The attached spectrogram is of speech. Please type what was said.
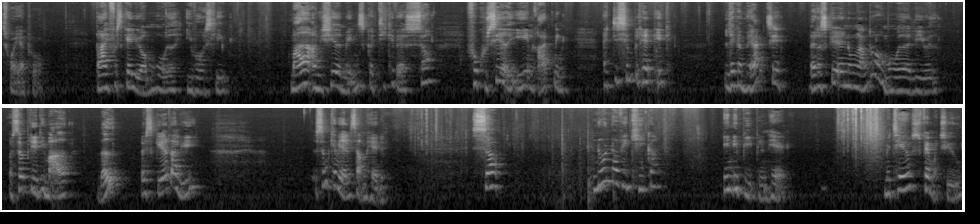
tror jeg på. Bare i forskellige områder i vores liv. Meget engagerede mennesker, de kan være så fokuseret i en retning, at de simpelthen ikke lægger mærke til, hvad der sker i nogle andre områder af livet. Og så bliver de meget, hvad? Hvad sker der lige? Sådan kan vi alle sammen have det. Så nu når vi kigger ind i Bibelen her, Matthæus 25,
